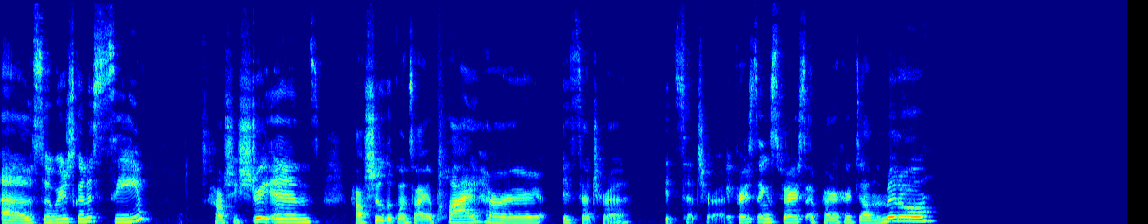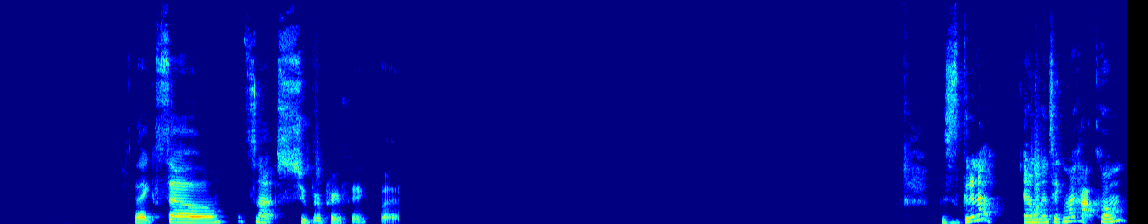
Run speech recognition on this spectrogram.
Uh, so we're just going to see how she straightens, how she'll look once I apply her, etc., etc. First things first, I part her down the middle. Like so. It's not super perfect, but This is good enough. And I'm going to take my hot comb.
